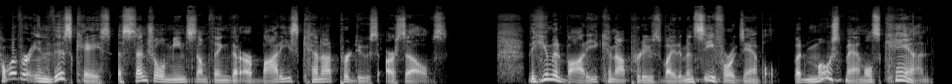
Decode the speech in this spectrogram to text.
However, in this case, essential means something that our bodies cannot produce ourselves. The human body cannot produce vitamin C, for example, but most mammals can.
